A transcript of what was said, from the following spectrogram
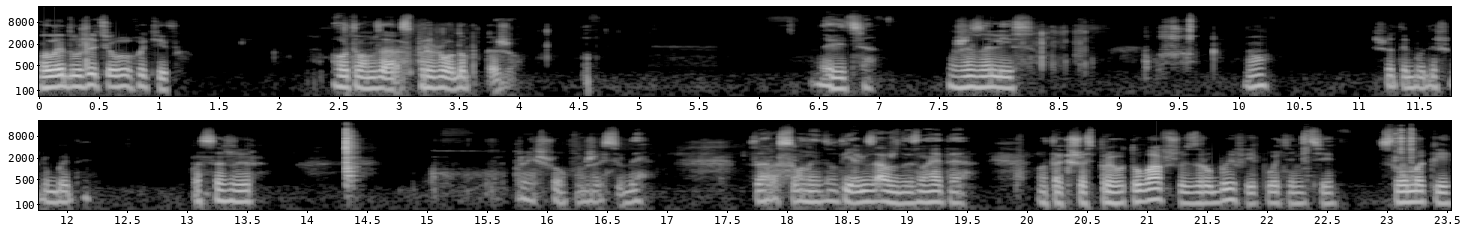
Але дуже цього хотів. От вам зараз природу покажу. Дивіться, вже заліз. Ну, що ти будеш робити? Пасажир. Прийшов вже сюди. Зараз вони тут, як завжди, знаєте, отак щось приготував, щось зробив, і потім ці слимаки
